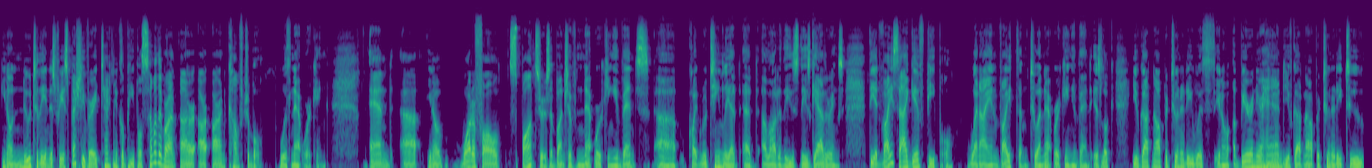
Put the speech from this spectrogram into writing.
you know new to the industry, especially very technical people, some of them are are are, are uncomfortable with networking, and uh, you know Waterfall sponsors a bunch of networking events uh, quite routinely at, at a lot of these these gatherings. The advice I give people when I invite them to a networking event is look, you've got an opportunity with, you know, a beer in your hand, you've got an opportunity to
